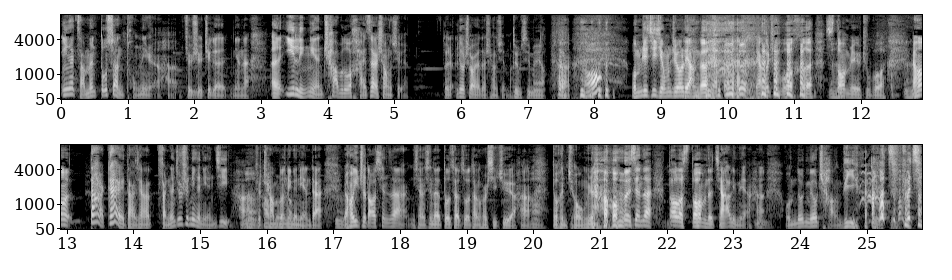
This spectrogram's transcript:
应该咱们都算同龄人哈，就是这个年代，呃，一零年差不多还在上学，对，六十二还在上学吗？对不起，没有。哦，我们这期节目只有两个 两个主播和 Storm 这个主播，然后。大概大家反正就是那个年纪哈，就差不多那个年代，然后一直到现在，你像现在都在做单口喜剧哈，都很穷，然后我们现在到了 Storm 的家里面哈，我们都没有场地，租不起，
